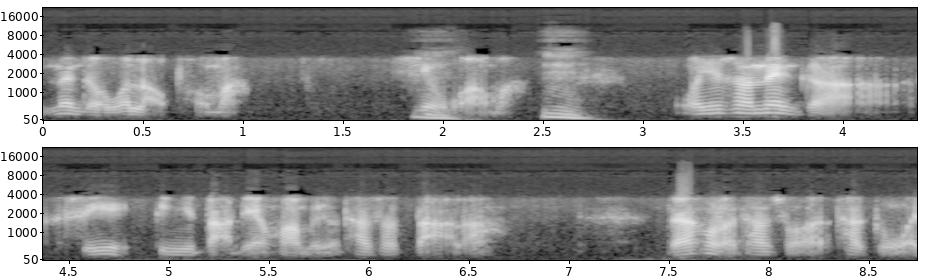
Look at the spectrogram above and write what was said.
那个我老婆嘛，姓王嘛，嗯。我就说那个谁给你打电话没有？他说打了，然后呢，他说他跟我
